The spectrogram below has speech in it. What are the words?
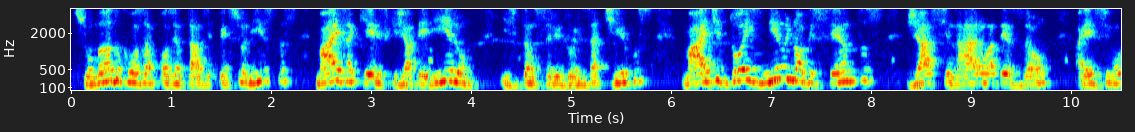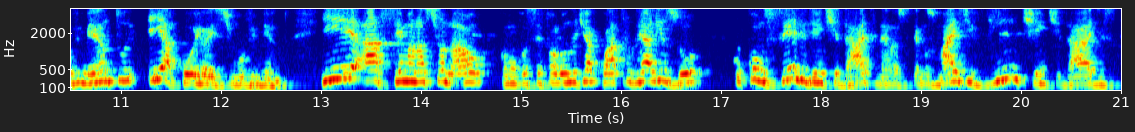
somando com os aposentados e pensionistas, mais aqueles que já aderiram e estão servidores ativos, mais de 2.900 já assinaram adesão a esse movimento e apoio a este movimento. E a SEMA Nacional, como você falou, no dia 4, realizou o Conselho de Entidades, né? nós temos mais de 20 entidades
